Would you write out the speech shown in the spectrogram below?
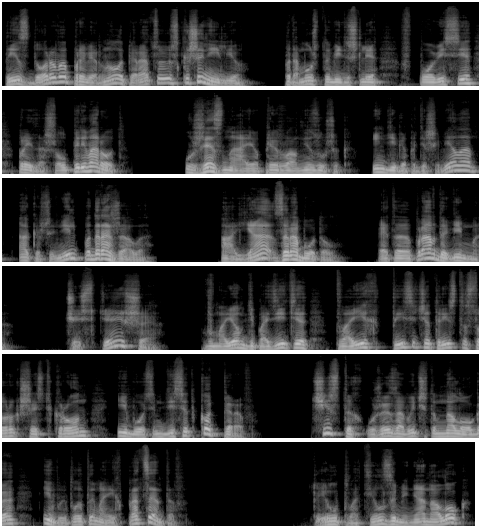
Ты здорово провернул операцию с кошенилью, потому что, видишь ли, в повесе произошел переворот. Уже знаю, прервал Низушек. Индиго подешевела, а кошениль подорожала. А я заработал. Это правда, Вимма? Чистейшее. В моем депозите твоих 1346 крон и 80 копперов. Чистых уже за вычетом налога и выплаты моих процентов. Ты уплатил за меня налог?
